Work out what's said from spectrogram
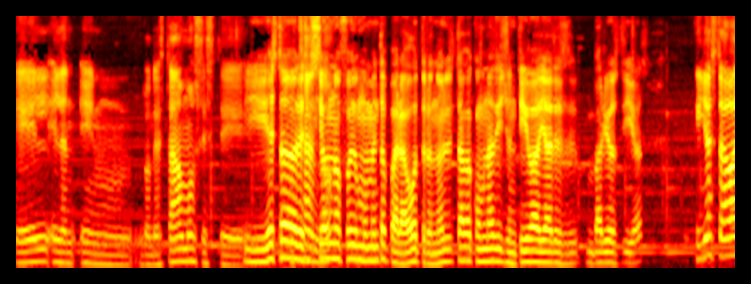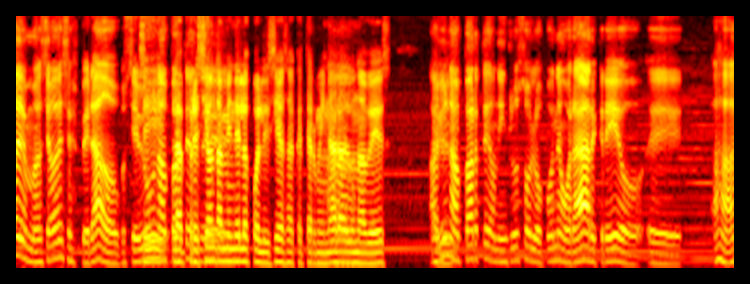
él en, la- en donde estábamos, este... Y esta escuchando. decisión no fue de un momento para otro, ¿no? Él estaba con una disyuntiva ya desde varios días. que ya estaba demasiado desesperado. Pues Sí, una la parte presión donde- también de los policías a que terminara Ah. de una vez. Había el- una parte donde incluso lo pone a orar, creo. eh, a,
